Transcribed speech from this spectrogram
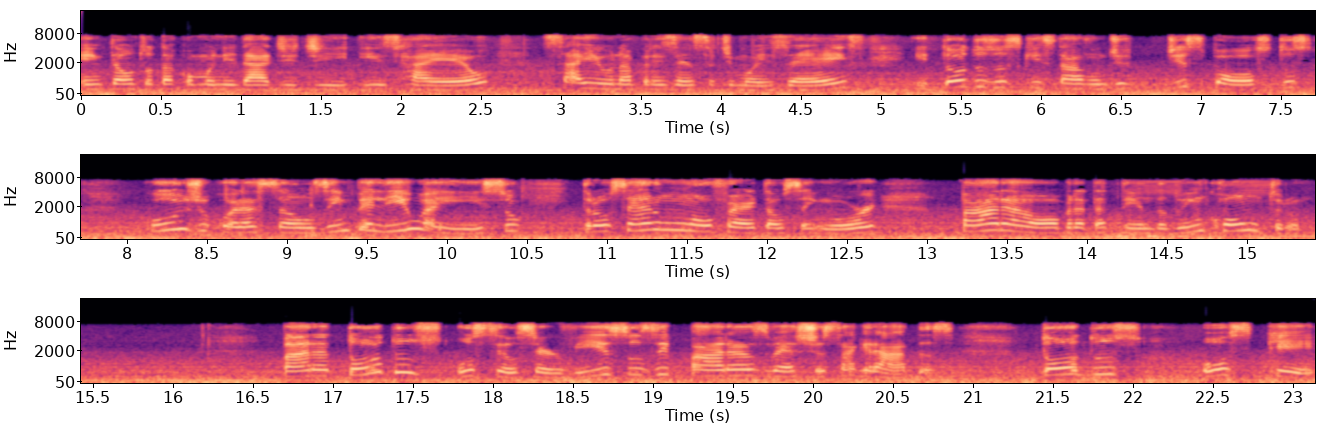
Então toda a comunidade de Israel saiu na presença de Moisés e todos os que estavam dispostos cujo coração os impeliu a isso, trouxeram uma oferta ao Senhor para a obra da tenda do encontro, para todos os seus serviços e para as vestes sagradas. Todos os que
